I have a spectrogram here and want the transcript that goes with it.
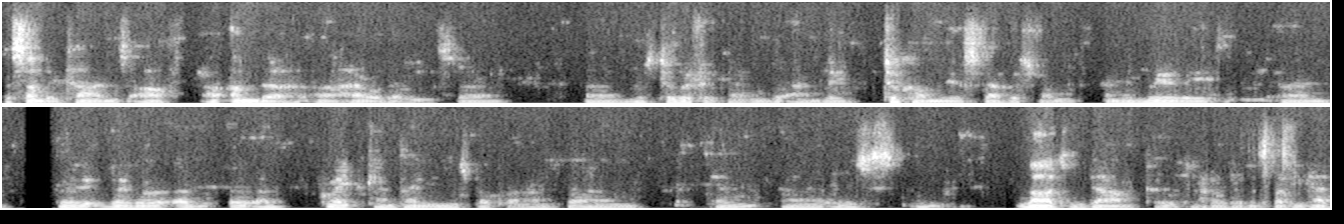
the Sunday Times after, uh, under uh, Harold Evans was terrific. And, and the took on the establishment and really um, they, they were a, a, a great campaign newspaper and, um, and uh, it was largely down to, to Harold Evans, but he had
